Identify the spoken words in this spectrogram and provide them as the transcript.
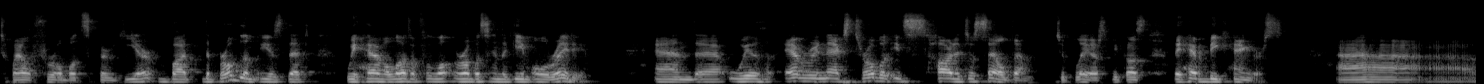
12 robots per year. But the problem is that we have a lot of robots in the game already. And with every next robot, it's harder to sell them to players because they have big hangars. Uh,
